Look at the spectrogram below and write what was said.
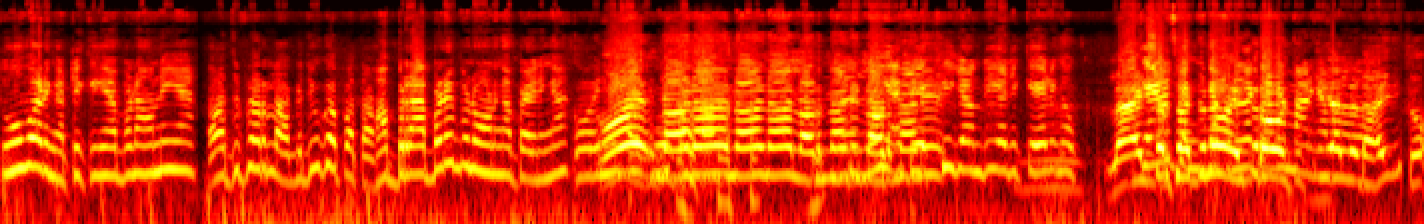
ਤੂੰ ਬੜੀਆਂ ਟਿੱਕੀਆਂ ਬਣਾਉਣੀ ਆ। ਅੱਜ ਫਿਰ ਲੱਗ ਜੂਗਾ ਪਤਾ। ਹਾਂ ਬਰਾਬਰ ਹੀ ਬਣਾਉਣੀਆਂ ਪੈਣੀਆਂ। ਕੋਈ ਓਏ ਨਾ ਨਾ ਨਾ ਨਾ ਲੜਨਾ ਨਹੀਂ ਲੜਨਾ ਨਹੀਂ ਦੇਖੀ ਜਾਂਦੀ ਅੱਜ ਕਿਹੜੀਆਂ ਲੈ ਇੱਧਰ ਸੱਜਣੋ ਇੱਧਰ ਹੋ ਚੁੱਕੀ ਆ ਲੜਾਈ? ਸੋ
